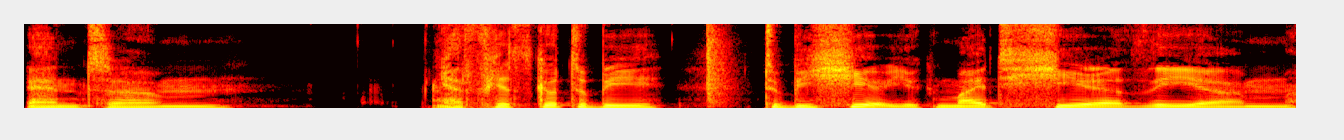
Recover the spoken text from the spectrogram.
And, um, yeah, it feels good to be to be here. You might hear the um,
